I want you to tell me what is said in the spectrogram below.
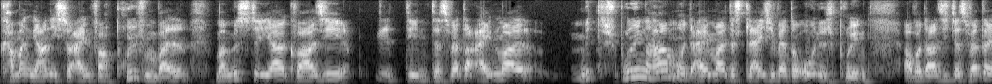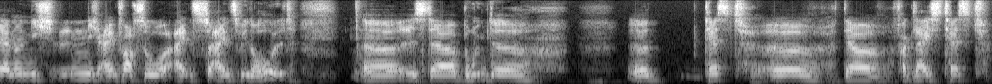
kann man gar nicht so einfach prüfen, weil man müsste ja quasi den, das Wetter einmal mit Sprühen haben und einmal das gleiche Wetter ohne Sprühen. Aber da sich das Wetter ja nun nicht, nicht einfach so eins zu eins wiederholt, äh, ist der berühmte äh, Test, äh, der Vergleichstest,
